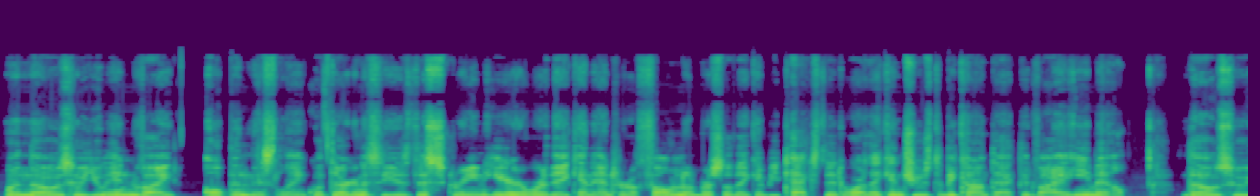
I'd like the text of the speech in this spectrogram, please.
When those who you invite open this link, what they're going to see is this screen here where they can enter a phone number so they can be texted, or they can choose to be contacted via email. Those who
